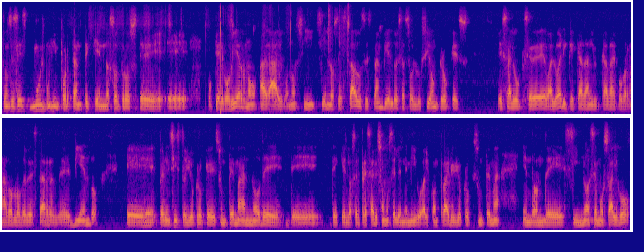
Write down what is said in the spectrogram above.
Entonces es muy, muy importante que nosotros eh, eh, o que el gobierno haga algo, ¿no? Si, si en los estados están viendo esa solución, creo que es, es algo que se debe evaluar y que cada, cada gobernador lo debe estar eh, viendo. pero insisto, yo creo que es un tema no de, de, que los empresarios somos el enemigo, al contrario, yo creo que es un tema en donde si no hacemos algo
